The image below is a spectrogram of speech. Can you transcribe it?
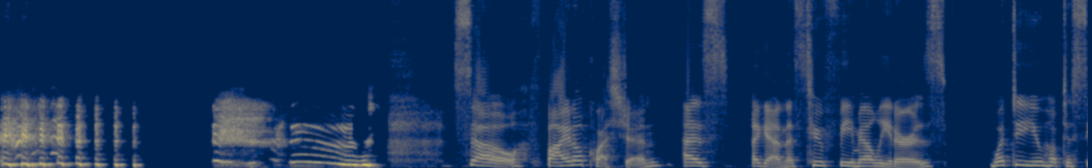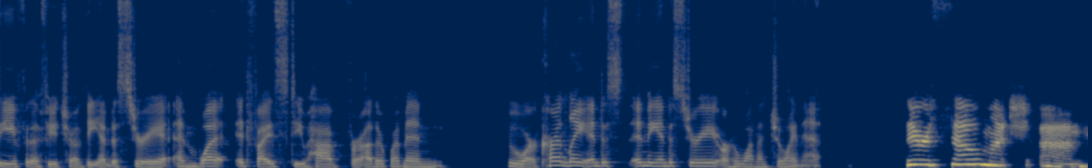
So, final question. As again, as two female leaders, what do you hope to see for the future of the industry and what advice do you have for other women who are currently in, in the industry or who want to join it? There's so much um,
